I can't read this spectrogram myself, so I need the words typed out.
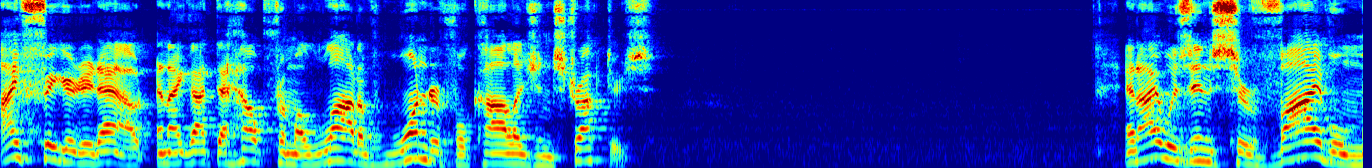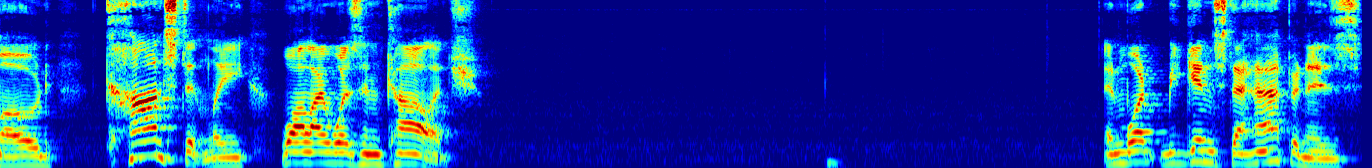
I figured it out and I got the help from a lot of wonderful college instructors. And I was in survival mode constantly while I was in college. And what begins to happen is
